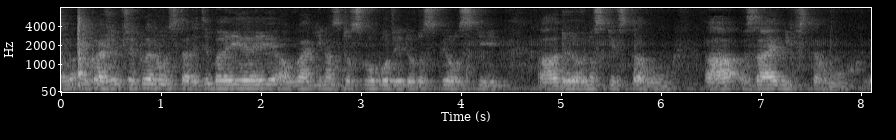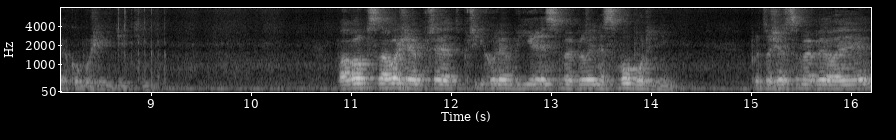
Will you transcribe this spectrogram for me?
On dokáže překlenout tady ty bariéry a uvádí nás do svobody, do dospělosti a do rovnosti vztahů a vzájemných vztahů jako božích dětí. Pavel psal, že před příchodem víry jsme byli nesvobodní, protože jsme byli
